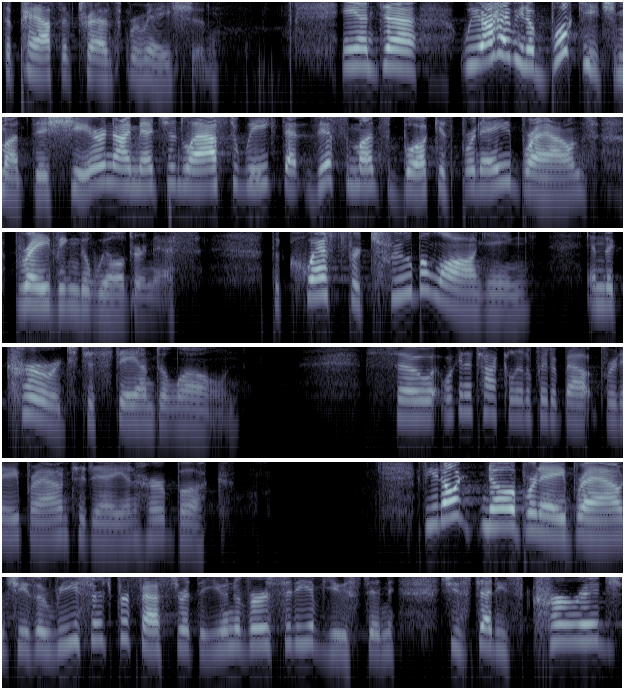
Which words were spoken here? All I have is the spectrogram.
the path of transformation. And uh, we are having a book each month this year, and I mentioned last week that this month's book is Brene Brown's Braving the Wilderness The Quest for True Belonging and the Courage to Stand Alone. So, we're going to talk a little bit about Brene Brown today and her book. If you don't know Brene Brown, she's a research professor at the University of Houston. She studies courage,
